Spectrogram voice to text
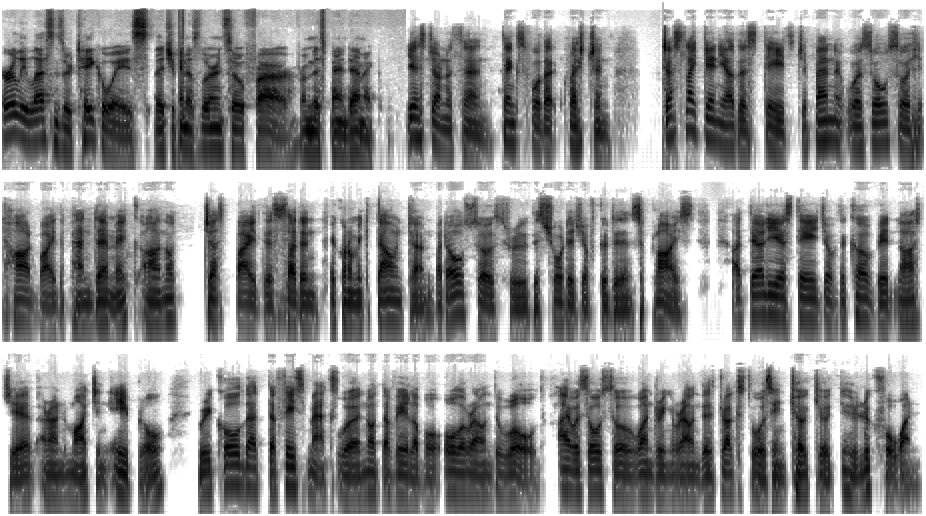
early lessons or takeaways that Japan has learned so far from this pandemic? Yes, Jonathan. Thanks for that question. Just like any other states, Japan was also hit hard by the pandemic, uh, not just by the sudden economic downturn, but also through the shortage of goods and supplies. At the earlier stage of the COVID last year, around March and April, recall that the face masks were not available all around the world. I was also wandering around the drugstores in Tokyo to look for one.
